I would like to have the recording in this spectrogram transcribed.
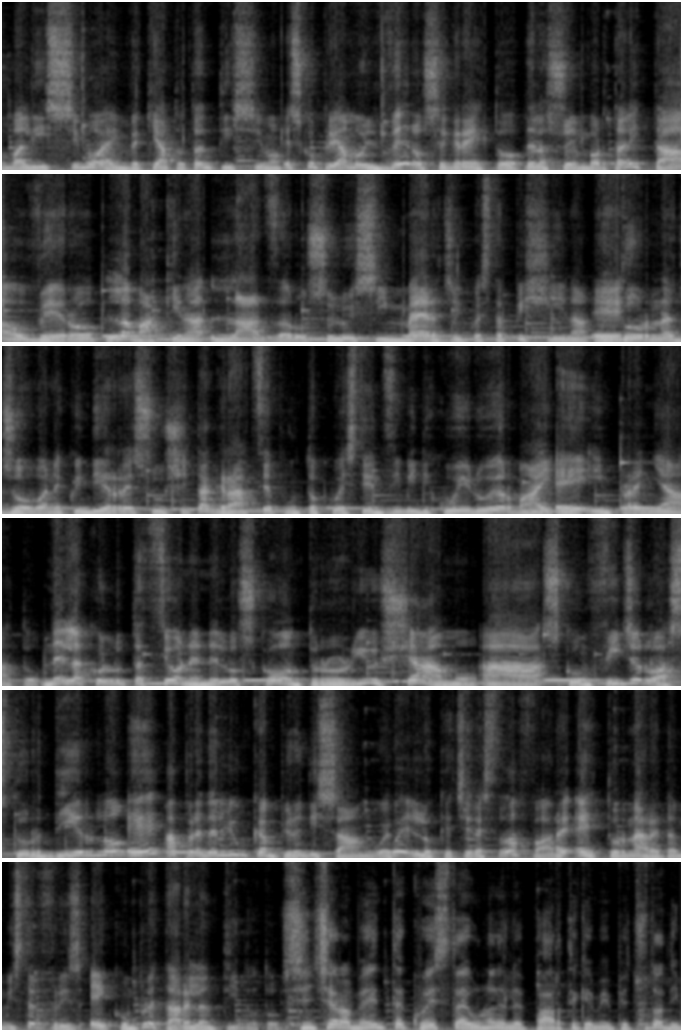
malissimo, è invecchiato tantissimo e scopriamo il vero segreto della sua immortalità, ovvero la macchina Lazarus. Lui si immerge in questa piscina e torna giovane, quindi resuscita grazie appunto a questi enzimi di cui lui ormai è impregnato. Nella colluttazione, nello scontro, riusciamo a sconfiggerlo, a stordirlo e a prendergli un campione di sangue. Quello che ci resta da fare è tornare da Mr. Freeze e completare l'antidoto. Sinceramente questa è una delle parti che mi è piaciuta di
